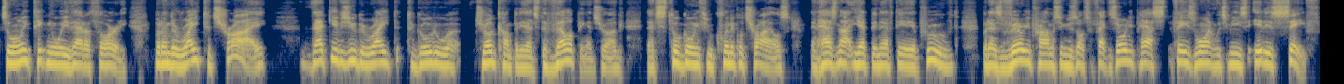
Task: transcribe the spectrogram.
So only taking away that authority. But under right to try, that gives you the right to go to a drug company that's developing a drug that's still going through clinical trials and has not yet been FDA approved, but has very promising results. In fact, it's already passed phase one, which means it is safe.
